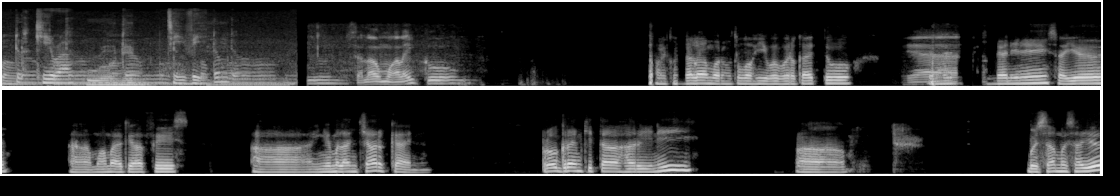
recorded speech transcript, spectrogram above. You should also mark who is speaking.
Speaker 1: Kira TV.
Speaker 2: Assalamualaikum.
Speaker 3: Waalaikumsalam warahmatullahi wabarakatuh.
Speaker 2: Ya,
Speaker 3: Dan ini saya uh, Muhammad Akil Hafiz uh, ingin melancarkan program kita hari ini uh, bersama saya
